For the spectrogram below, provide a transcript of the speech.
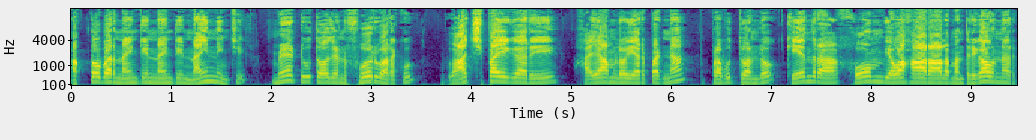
అక్టోబర్ నైన్టీన్ నైన్టీ నైన్ నుంచి మే టూ థౌజండ్ ఫోర్ వరకు వాజ్పేయి గారి హయాంలో ఏర్పడిన ప్రభుత్వంలో కేంద్ర హోం వ్యవహారాల మంత్రిగా ఉన్నారు.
